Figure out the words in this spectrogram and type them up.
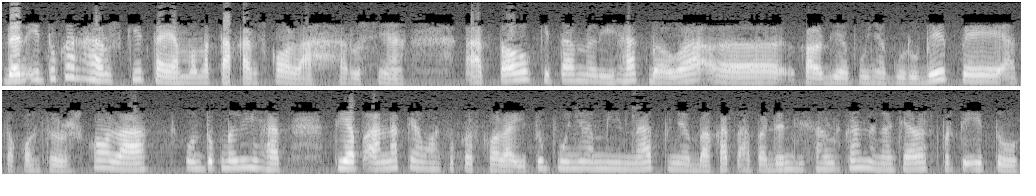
dan itu kan harus kita yang memetakan sekolah harusnya atau kita melihat bahwa e, kalau dia punya guru BP atau konselor sekolah untuk melihat tiap anak yang masuk ke sekolah itu punya minat, punya bakat apa dan disalurkan dengan cara seperti itu.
